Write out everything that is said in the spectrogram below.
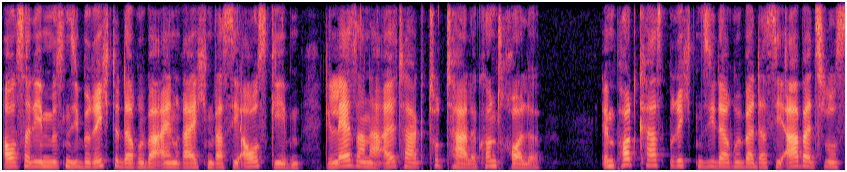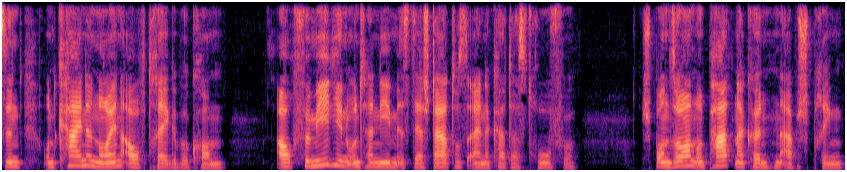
Außerdem müssen sie Berichte darüber einreichen, was sie ausgeben. Gläserner Alltag, totale Kontrolle. Im Podcast berichten sie darüber, dass sie arbeitslos sind und keine neuen Aufträge bekommen. Auch für Medienunternehmen ist der Status eine Katastrophe. Sponsoren und Partner könnten abspringen.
